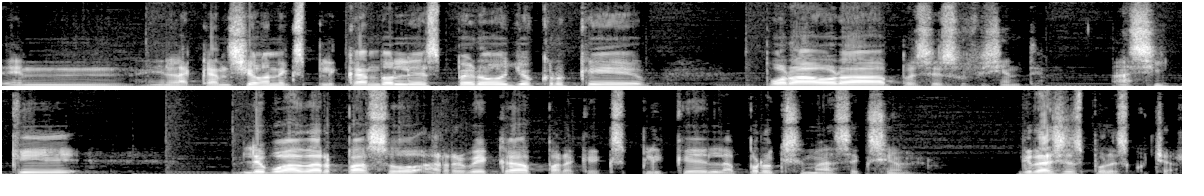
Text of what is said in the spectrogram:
en, en, la canción explicándoles, pero yo creo que por ahora pues es suficiente. Así que le voy a dar paso a Rebeca para que explique la próxima sección. Gracias por escuchar.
